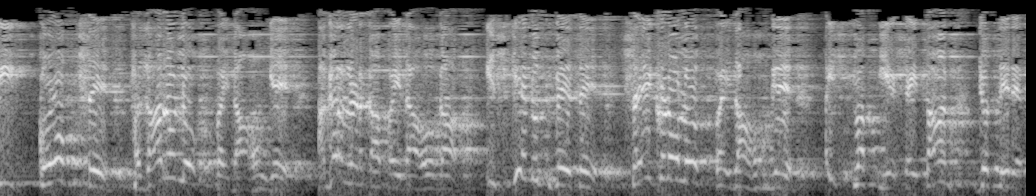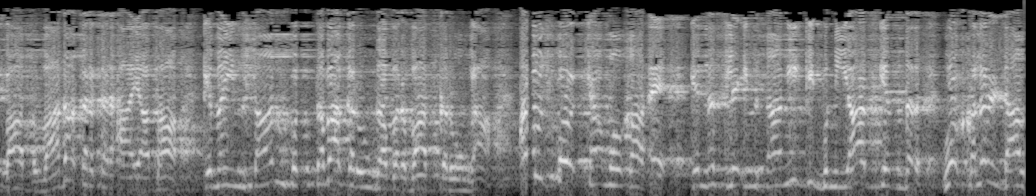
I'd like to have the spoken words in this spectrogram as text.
کی کوپ سے ہزاروں لوگ پیدا ہوں گے۔ اگر لڑکا پیدا ہوگا، اس کے نطفے سے سینکڑوں لوگ پیدا ہوں گے۔ اس وقت یہ شیطان جو تیرے پاس وعدہ کر کر آیا تھا کہ میں انسان کو تباہ کروں گا، برباد کروں گا، اب اس کو اچھا موقع ہے کہ نسل انسانی کی بنیاد کے اندر وہ خلل ڈال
